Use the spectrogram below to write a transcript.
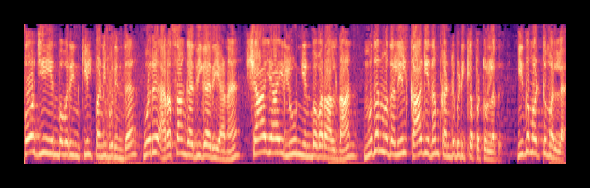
ஹோஜி என்பவரின் கீழ் பணிபுரிந்த ஒரு அரசாங்க அதிகாரியான ஷா யாய் லூன் என்பவரால் தான் முதன் முதலில் காகிதம் கண்டுபிடிக்கப்பட்டுள்ளது. இது மட்டுமல்ல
